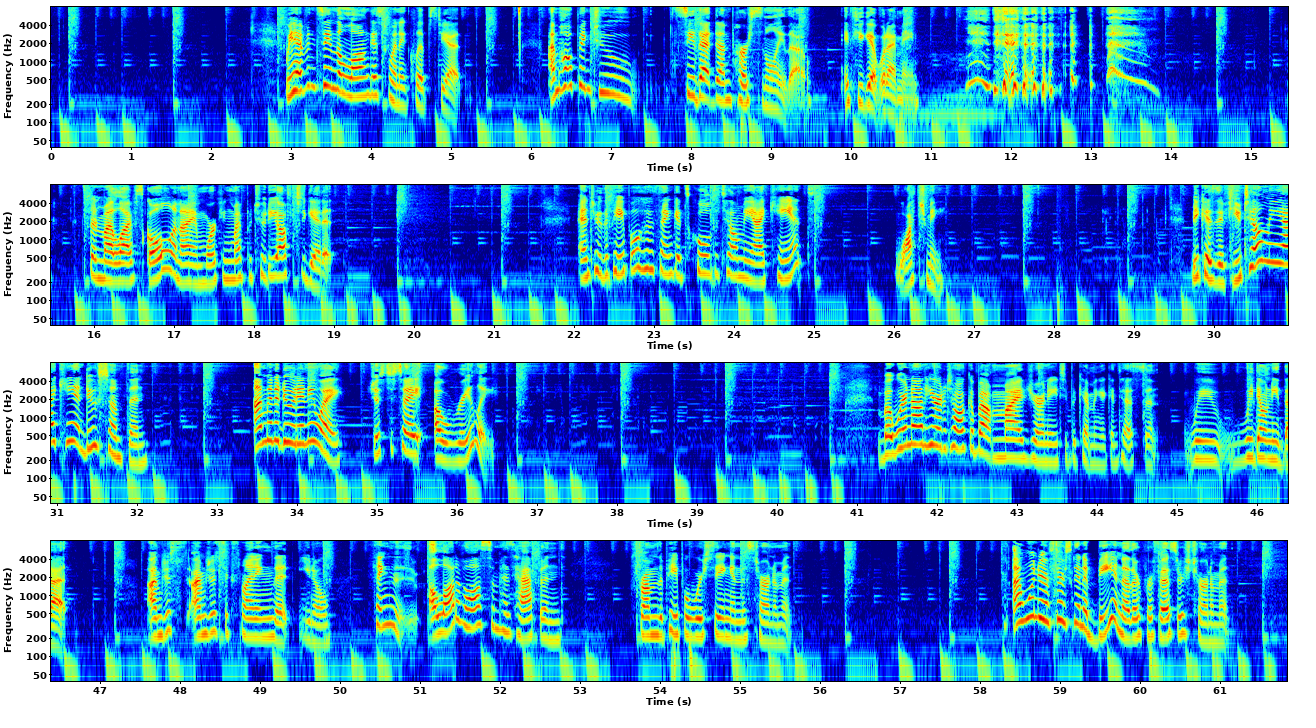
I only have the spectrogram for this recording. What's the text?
We haven't seen the longest one eclipsed yet. I'm hoping to see that done personally, though, if you get what I mean. It's been my life's goal, and I am working my patootie off to get it. And to the people who think it's cool to tell me I can't, watch me. Because if you tell me I can't do something, I'm going to do it anyway, just to say, oh, really? But we're not here to talk about my journey to becoming a contestant we we don't need that. I'm just I'm just explaining that, you know, things a lot of awesome has happened from the people we're seeing in this tournament. I wonder if there's going to be another professors tournament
